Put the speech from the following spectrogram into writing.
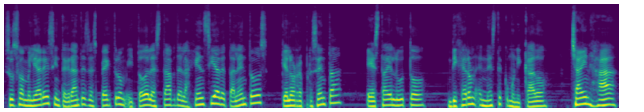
Sus familiares, integrantes de Spectrum y todo el staff de la agencia de talentos que lo representa está de luto, dijeron en este comunicado. Chain Ha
